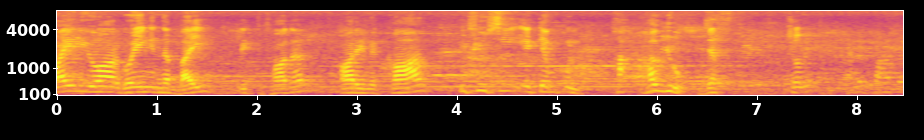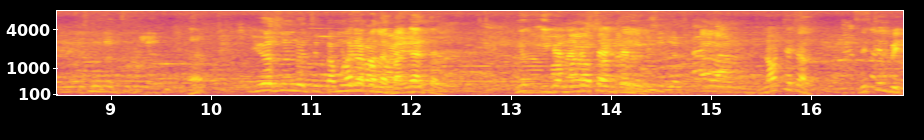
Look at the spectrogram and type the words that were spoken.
while you are going in the bike with father or in a car if you see a temple how, how you just show me huh? US నుండి వచ్చి తమ్ముడు గారు పర్లేదు, అమ్మాయి. బంగారు తల్లి You, you can understand Telugu. Not at all. Little bit.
